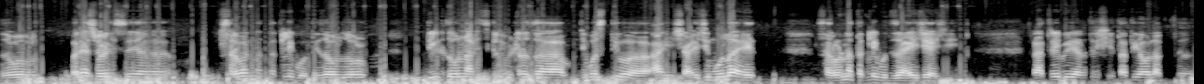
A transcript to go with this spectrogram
जवळ बऱ्याच वेळेस सर्वांना तकलीफ होती. जवळजवळ दीड दोन अडीच किलोमीटरचा जी वस्ती व- आहे शाळेची मुलं आहेत सर्वांना तकलीफ होती जायची याची रात्री बेरात्री शेतात यावं लागतं.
